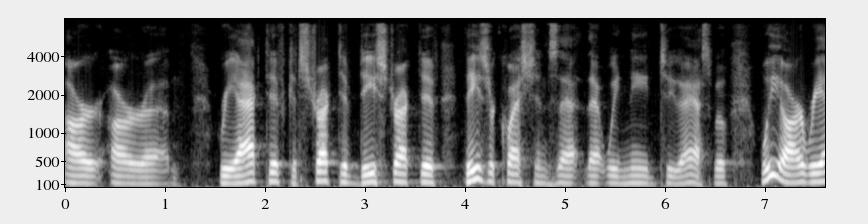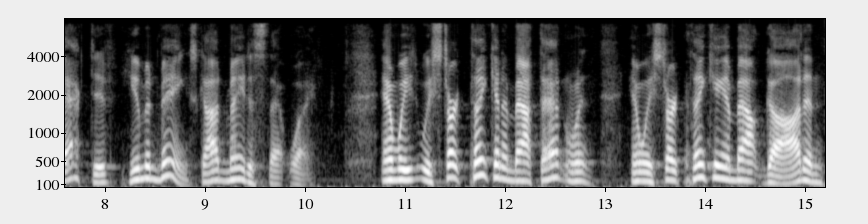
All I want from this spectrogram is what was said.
our our uh, reactive, constructive, destructive. These are questions that that we need to ask. But we are reactive human beings. God made us that way, and we we start thinking about that, and when and we start thinking about God, and,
